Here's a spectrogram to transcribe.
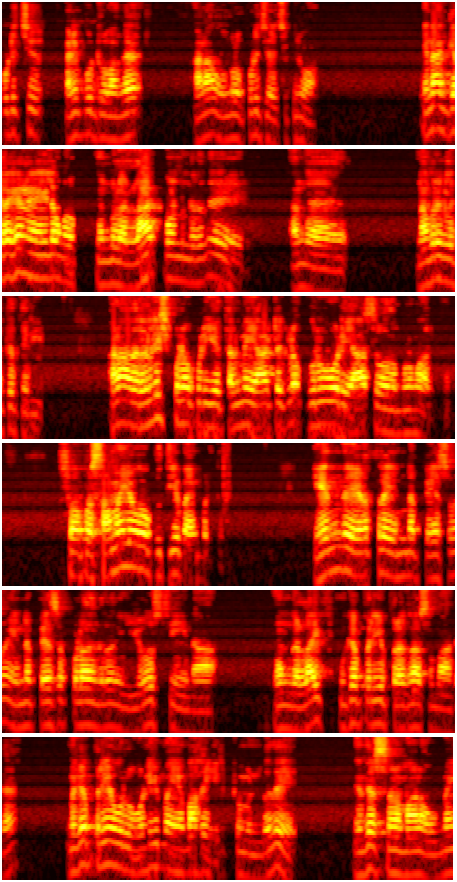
பிடிச்சி அனுப்பிவிட்ருவாங்க ஆனால் உங்களை பிடிச்சி வச்சுக்கிடுவாங்க ஏன்னா கிரக நிலையில் உங்களை உங்களை லாக் பண்ணுங்கிறது அந்த நபர்களுக்கு தெரியும். ஆனால் அதை ரிலீஸ் பண்ணக்கூடிய தன்மை யாட்டுக்குள்ள குருவோடைய ஆசீர்வாதம் மூலமாக இருக்கும். ஸோ அப்போ சமயோக புத்தியை பயன்படுத்தணும் எந்த இடத்துல என்ன பேசணும் என்ன பேசக்கூடாதுங்கிறத நீங்கள் யோசிச்சீங்கன்னா உங்கள் லைஃப் மிகப்பெரிய பிரகாசமாக மிகப்பெரிய ஒரு ஒளிமயமாக இருக்கும் என்பது நிதர்சனமான உண்மை.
